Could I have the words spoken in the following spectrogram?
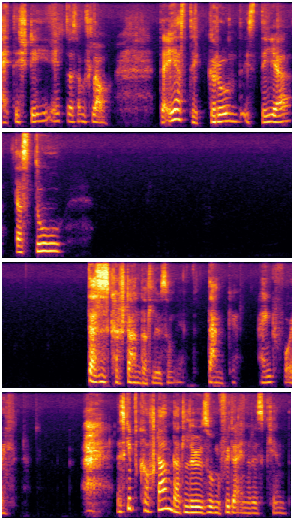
Heute stehe ich etwas am Schlauch. Der erste Grund ist der, dass du, dass es keine Standardlösung gibt. Danke, eingefallen. Es gibt keine Standardlösung für dein inneres Kind.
